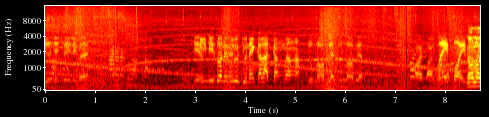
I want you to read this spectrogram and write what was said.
ยืนเฉยๆเลยก็ได้โอเคโอเคมีตัวหนึ่งหลุดอยู่ในกระดาษกลางเมืองอะยุกรอเพื่อนยุกรอเพื่อนปล่อยปล่อย ไม่ปล่อยเราเรา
